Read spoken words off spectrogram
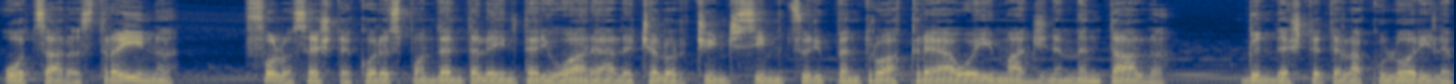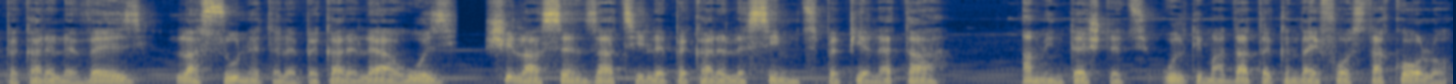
o țară străină. Folosește corespondentele interioare ale celor cinci simțuri pentru a crea o imagine mentală. Gândește-te la culorile pe care le vezi, la sunetele pe care le auzi și la senzațiile pe care le simți pe pielea ta. Amintește-ți ultima dată când ai fost acolo,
